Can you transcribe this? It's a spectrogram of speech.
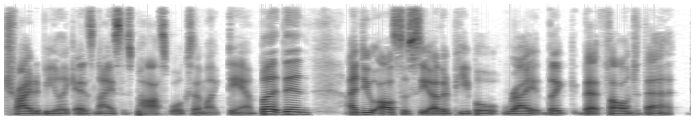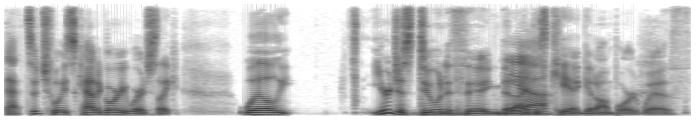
try to be like as nice as possible because I'm like, damn. But then I do also see other people, right, like that fall into that that's a choice category where it's like, well, you're just doing a thing that I just can't get on board with.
